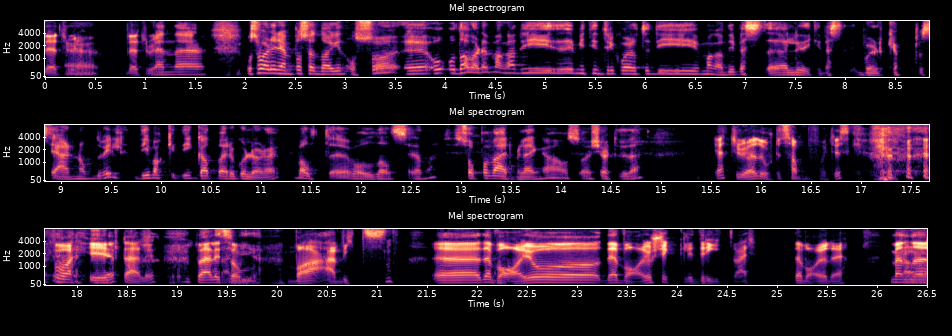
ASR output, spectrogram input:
det tror jeg. Det tror jeg. Men, eh, og så var det renn på søndagen også, eh, og, og da var det mange av de Mitt inntrykk var at de, mange av de beste, eller ikke beste, World Cup-stjernene, om du vil, de, var ikke, de gadd bare å gå lørdagen. Valgte Volldalsrennet. Så på værmeldinga, og så kjørte de det. Jeg tror jeg hadde gjort det samme, faktisk. For å være helt ærlig. Det er liksom Hva er vitsen? Eh, Det var jo, det var jo skikkelig dritvær. Det var jo det. Men, Ja,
